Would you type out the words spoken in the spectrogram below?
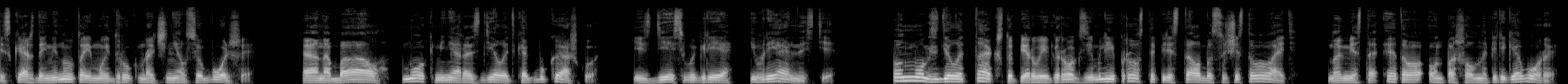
и с каждой минутой мой друг мрачнел все больше. А Анабаал мог меня разделать как букашку, и здесь, в игре, и в реальности. Он мог сделать так, что первый игрок Земли просто перестал бы существовать, но вместо этого он пошел на переговоры.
